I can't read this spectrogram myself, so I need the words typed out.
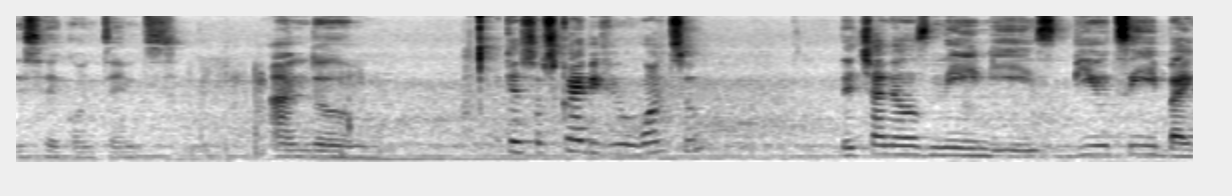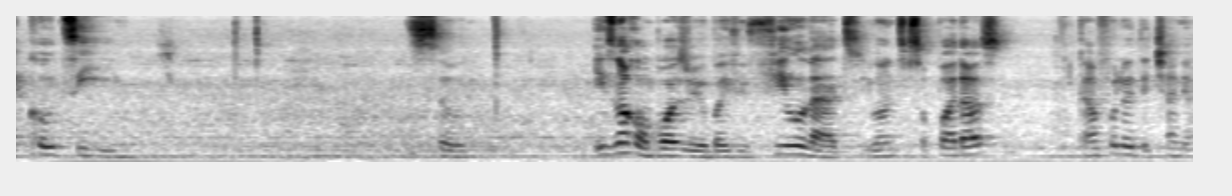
this hair content and um, you can subscribe if you want to. The channel's name is beauty by Coty. So it's not compulsory but if you feel that you want to support us you can follow the channel.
